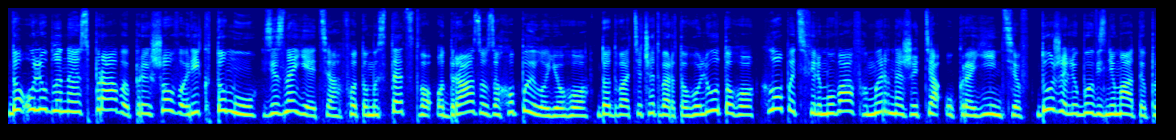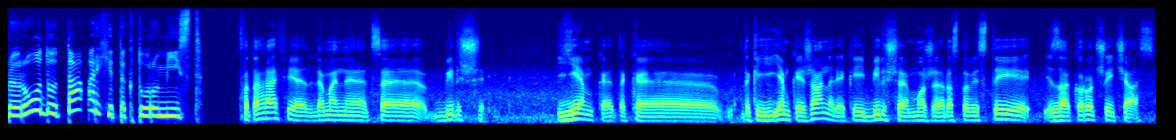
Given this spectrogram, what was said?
до улюбленої справи прийшов рік тому. Зізнається, фотомистецтво одразу захопило його. До 24 лютого хлопець фільмував мирне життя українців, дуже любив знімати природу та архітектуру міст. Фотографія для мене це більш ємке, таке, такий ємкий жанр, який більше може розповісти за коротший час,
